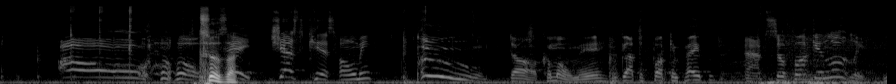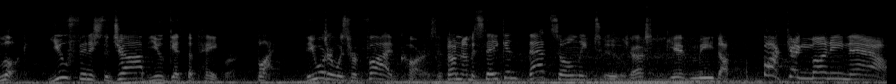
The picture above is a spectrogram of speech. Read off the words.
Oh, Co za- hey, just kiss, homie. Boom. Dog, come on, man. You got the fucking paper? Absolutely. Look, you finish the job, you get the paper. But the order was for five cars. If I'm not mistaken, that's only two. Just give me the fucking money now.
